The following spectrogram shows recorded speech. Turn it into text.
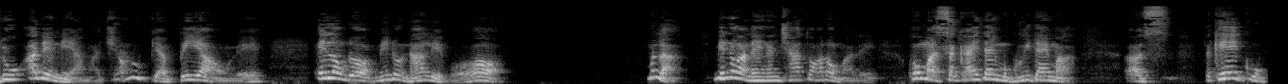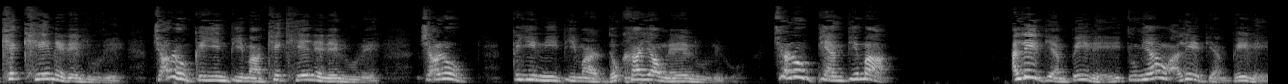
လူအပ်တဲ့နေရာမှာကျွန်တော်တို့ပြန်ပေးရအောင်လေအဲ့လောက်တော့မင်းတို့နားလေပေါ့ မလားမင်းတို့ကနိုင်ငံခြားသွားတော့မှလေဟိုမှာစကိုင်းတိုင်းမကွေးတိုင်းမှာအာတကယ်ကိုခက်ခဲနေတဲ့လူတွေကျွန်တော်တို့ကရင်ပြည်မှာခက်ခဲနေတဲ့လူတွေကျွန်တော်တို့ကရင်ပြည်မှာဒုက္ခရောက်နေတဲ့လူတွေကိုကျွန်တော်တို့ပြန်ပြမအလေးပြန်ပေးလေသူများအောင်အလေးပြန်ပေးလေ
